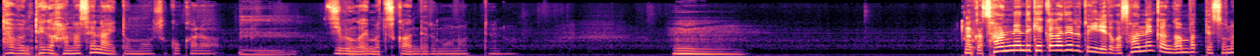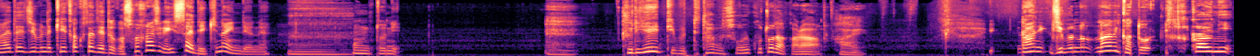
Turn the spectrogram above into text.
多分手が離せないと思うそこからうん自分が今掴んでるものっていうのはうん。なんか3年で結果が出るといいねとか3年間頑張ってその間で自分で計画立ててとかそういう話が一切できないんだよね。うん。本当に。ええ。クリエイティブって多分そういうことだから。はい。何自分の何かと引き換えに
